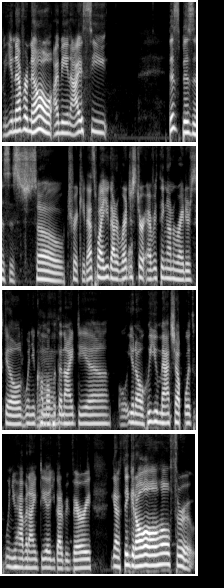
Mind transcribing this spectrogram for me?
you never know. I mean, I see this business is so tricky. That's why you got to register everything on Writers Guild when you come up with an Mhm. idea. You know who you match up with when you have an idea. You got to be very. You got to think it all through.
